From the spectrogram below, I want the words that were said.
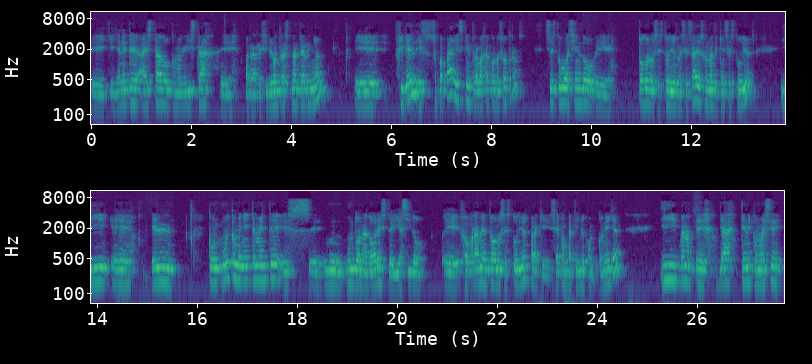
eh, que Janet ha estado como en lista para recibir un trasplante de riñón. Fidel, es su papá, es quien trabaja con nosotros. Se estuvo haciendo eh, todos los estudios necesarios, son más de 15 estudios, y eh, él con- muy convenientemente es eh, un, un donador este, y ha sido eh, favorable en todos los estudios para que sea compatible con, con ella. Y bueno, eh, ya tiene como ese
